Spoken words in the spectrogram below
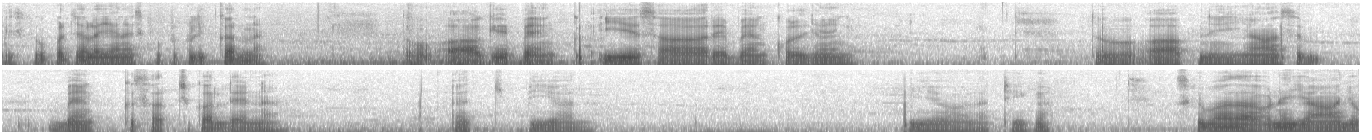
इसके ऊपर चले जाना, इसके ऊपर क्लिक करना है। तो आगे बैंक ये सारे बैंक खुल जाएँगे। तो आपने यहाँ से बैंक का सर्च कर लेना है। एच बी एल ये वाला, ठीक है। उसके बाद आपने यहाँ जो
